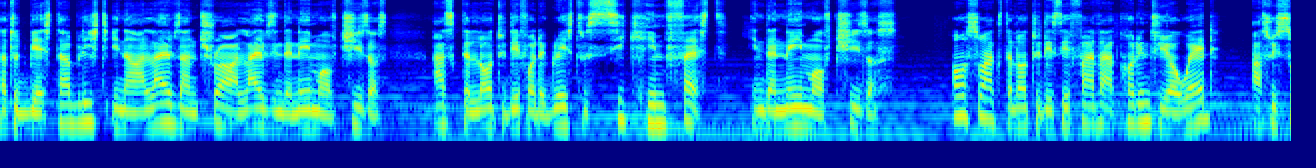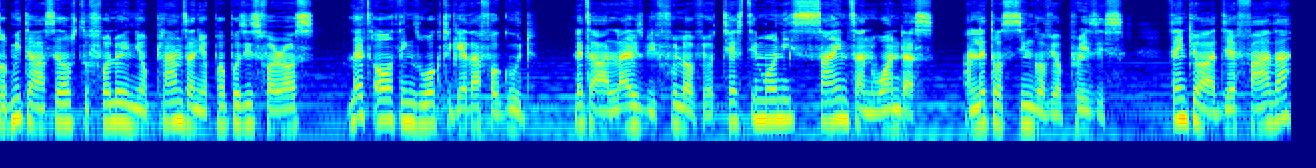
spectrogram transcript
that would be established in our lives and through our lives in the name of Jesus. Ask the Lord today for the grace to seek Him first in the name of Jesus. Also ask the Lord today, say, Father, according to your word, as we submit ourselves to following your plans and your purposes for us, let all things work together for good. Let our lives be full of your testimonies, signs, and wonders, and let us sing of your praises. Thank you, our dear Father.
